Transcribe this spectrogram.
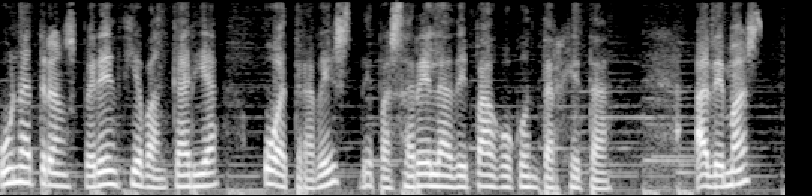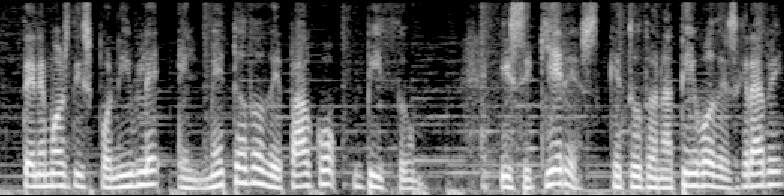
una transferencia bancaria o a través de pasarela de pago con tarjeta. Además, tenemos disponible el método de pago Bizum. Y si quieres que tu donativo desgrave,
